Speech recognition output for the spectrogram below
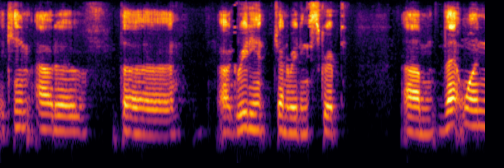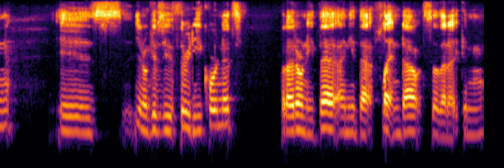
it came out of the uh, gradient generating script. Um, that one is, you know, gives you 3D coordinates, but I don't need that. I need that flattened out so that I can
